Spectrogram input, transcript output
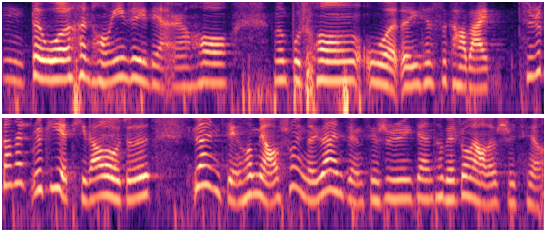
嗯，对我很同意这一点。然后能补充我的一些思考吧。其实刚才 Ricky 也提到了，我觉得愿景和描述你的愿景其实是一件特别重要的事情。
